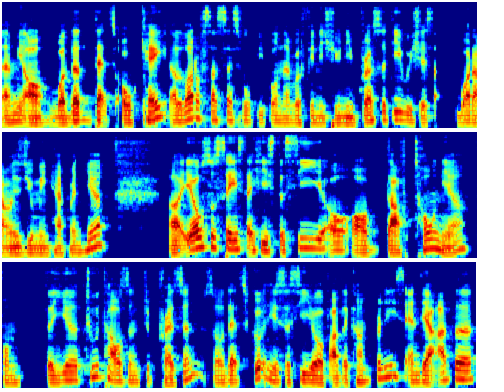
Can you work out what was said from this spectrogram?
I mean, oh, well, that, that's okay. A lot of successful people never finish university, which is what I'm assuming happened here. Uh, it also says that he's the CEO of Daftonia from the year 2000 to present, so that's good. He's the CEO of other companies, and there are other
